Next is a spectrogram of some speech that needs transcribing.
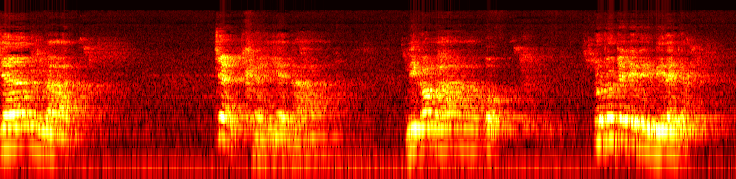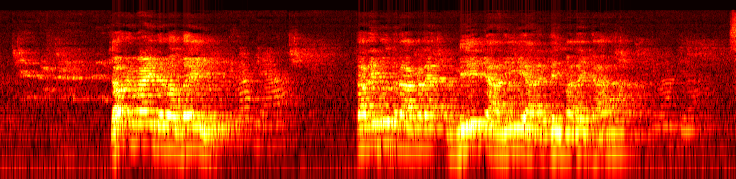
ကျမ်းမှာကြက်ခံရဲ့လားနေကောင်းလားပေါ့တူတူတိတ်တိတ်လေးမေးလိုက်တာကျောင်းဓမ္မကြီးတော်သိန်းဒီပါဗျာသာရိပုတ္တရာကလည်းမေးပြလေးရလည်းလိမ်မာလိုက်တာဒီပါဗျာစ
